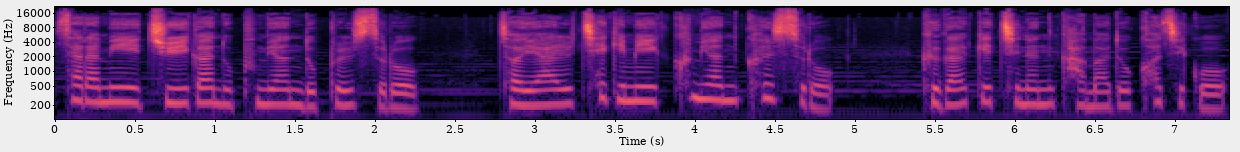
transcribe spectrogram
사람이 지위가 높으면 높을수록 져야 할 책임이 크면 클수록 그가 끼치는 가마도 커지고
